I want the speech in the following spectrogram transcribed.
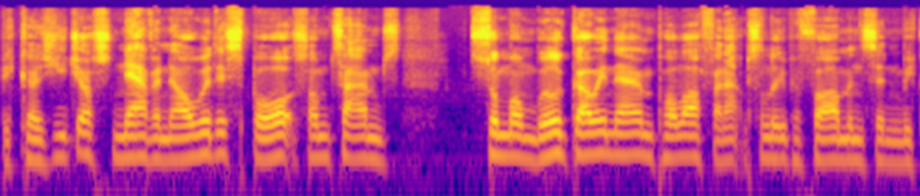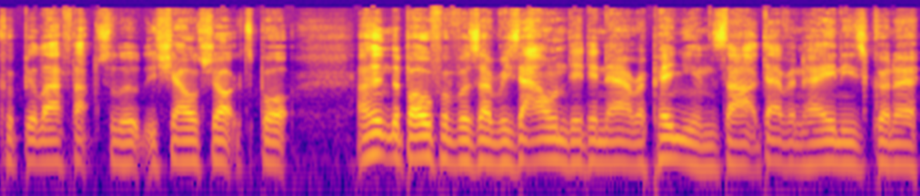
because you just never know with this sport. Sometimes someone will go in there and pull off an absolute performance and we could be left absolutely shell shocked. But I think the both of us are resounded in our opinions that Devin Haney's going to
